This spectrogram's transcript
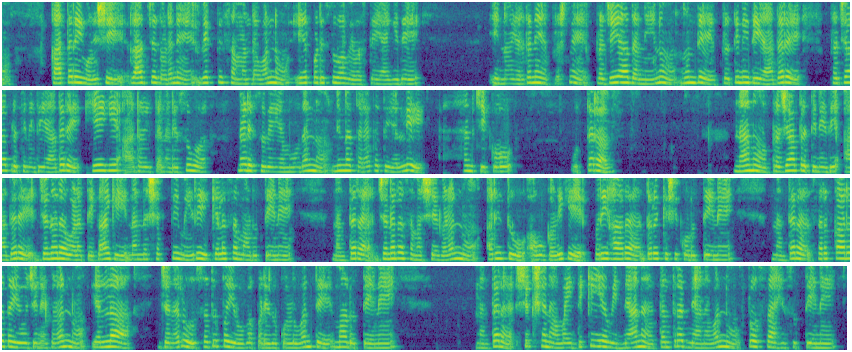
ಖಾತರಿಗೊಳಿಸಿ ರಾಜ್ಯದೊಡನೆ ವ್ಯಕ್ತಿ ಸಂಬಂಧವನ್ನು ಏರ್ಪಡಿಸುವ ವ್ಯವಸ್ಥೆಯಾಗಿದೆ. ಇನ್ನು ಎರಡನೆಯ ಪ್ರಶ್ನೆ, ಪ್ರಜೆಯಾದ ನೀನು ಮುಂದೆ ಪ್ರತಿನಿಧಿಯಾದರೆ ಪ್ರಜಾಪ್ರತಿನಿಧಿಯಾದರೆ ಹೇಗೆ ಆಡಳಿತ ನಡೆಸುವ, ನಡೆಸುವೆ ಎಂಬುದನ್ನು ನಿನ್ನ ತರಗತಿಯಲ್ಲಿ ಹಂಚಿಕೋ. ಉತ್ತರ. ನಾನು ಪ್ರಜಾಪ್ರತಿನಿಧಿ ಆದರೆ ಜನರ ಒಳತೆಗಾಗಿ ನನ್ನ ಶಕ್ತಿ ಮೀರಿ ಕೆಲಸ ಮಾಡುತ್ತೇನೆ. ನಂತರ ಜನರ ಸಮಸ್ಯೆಗಳನ್ನು ಅರಿತು ಅವುಗಳಿಗೆ ಪರಿಹಾರ ದೊರಕಿಸಿಕೊಡುತ್ತೇನೆ. ನಂತರ ಸರ್ಕಾರದ ಯೋಜನೆಗಳನ್ನು ಎಲ್ಲ ಜನರು ಸದುಪಯೋಗ ಪಡೆದುಕೊಳ್ಳುವಂತೆ ಮಾಡುತ್ತೇನೆ. ನಂತರ ಶಿಕ್ಷಣ, ವೈದ್ಯಕೀಯ ವಿಜ್ಞಾನ, ತಂತ್ರಜ್ಞಾನವನ್ನು ಪ್ರೋತ್ಸಾಹಿಸುತ್ತೇನೆ.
